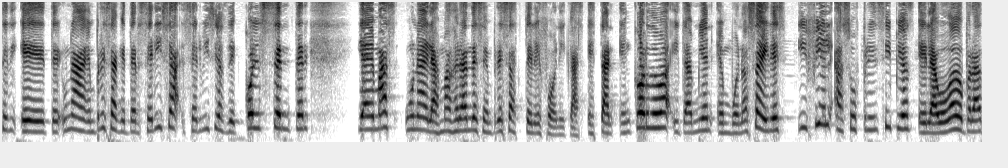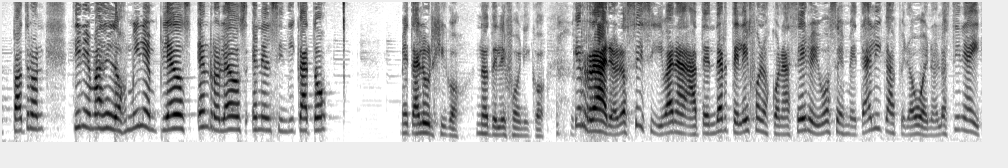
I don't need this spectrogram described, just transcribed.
eh, una empresa que terceriza servicios de call center y además una de las más grandes empresas telefónicas. Están en Córdoba y también en Buenos Aires y fiel a sus principios, el abogado patrón tiene más de 2.000 empleados enrolados en el sindicato metalúrgico, no telefónico. Qué raro, no sé si van a atender teléfonos con acero y voces metálicas, pero bueno, los tiene ahí.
